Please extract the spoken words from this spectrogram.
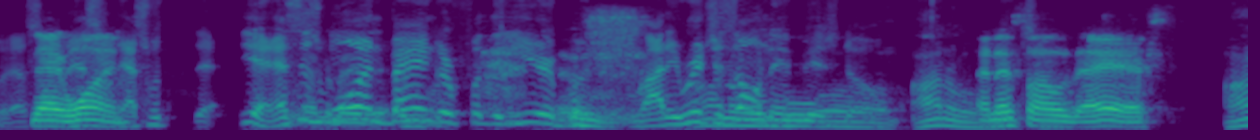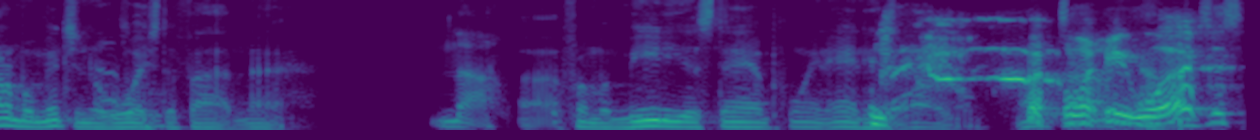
That's, That that's, one. That's what. Yeah, that's his Remember one banger for the year. But Roddy Ricch is on that bitch though. um, Honorable, And that song mention, was ass. honorable mention to Royce the Five Nine. Nah, Uh, from a media standpoint and his album. I'm Wait, y'all, I what? just,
